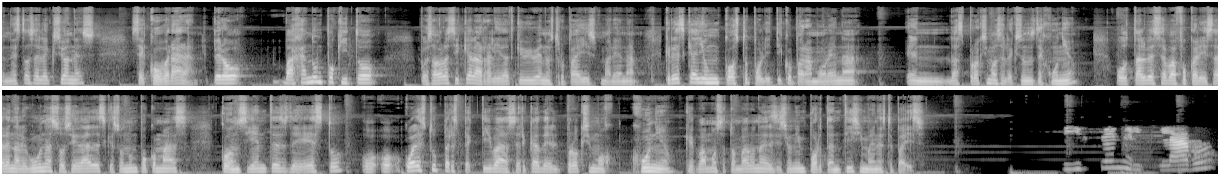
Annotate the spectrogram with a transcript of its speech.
en estas elecciones se cobrara. Pero bajando un poquito, pues ahora sí que a la realidad que vive nuestro país, Mariana, ¿crees que hay un costo político para Morena en las próximas elecciones de junio? ¿O tal vez se va a focalizar en algunas sociedades que son un poco más conscientes de esto? ¿O, cuál es tu perspectiva acerca del próximo junio que vamos a tomar una decisión importantísima en este país? Dicen el clavo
